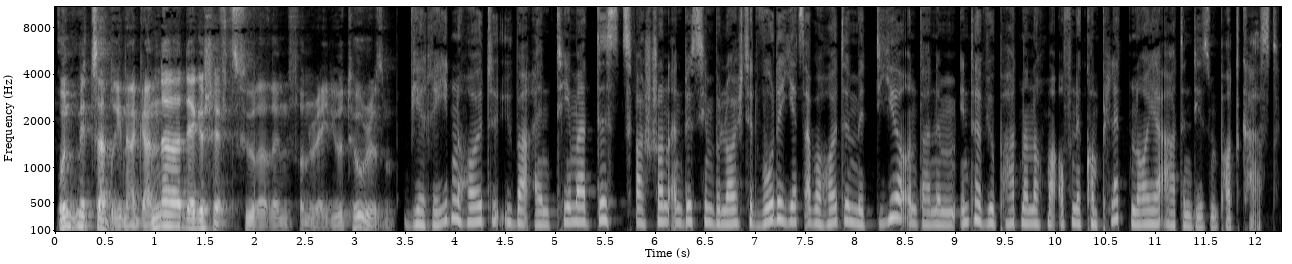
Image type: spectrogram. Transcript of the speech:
Und mit Sabrina Gander, der Geschäftsführerin von Radio Tourism. Wir reden heute über ein Thema, das zwar schon ein bisschen beleuchtet wurde, jetzt aber heute mit dir und deinem Interviewpartner nochmal auf eine komplett neue Art in diesem Podcast.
